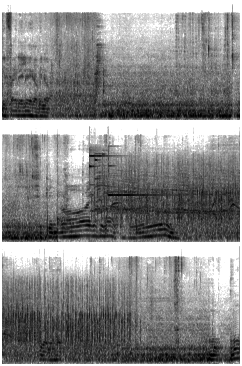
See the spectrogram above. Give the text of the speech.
ปิดไฟได้เลยครับพี่น้องเรียบร้อยครับพี่น้อง ยอดเลยครับ หมกหม้อ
